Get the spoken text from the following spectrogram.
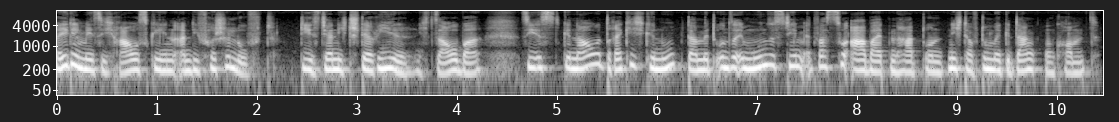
Regelmäßig rausgehen an die frische Luft. Die ist ja nicht steril, nicht sauber. Sie ist genau dreckig genug, damit unser Immunsystem etwas zu arbeiten hat und nicht auf dumme Gedanken kommt.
